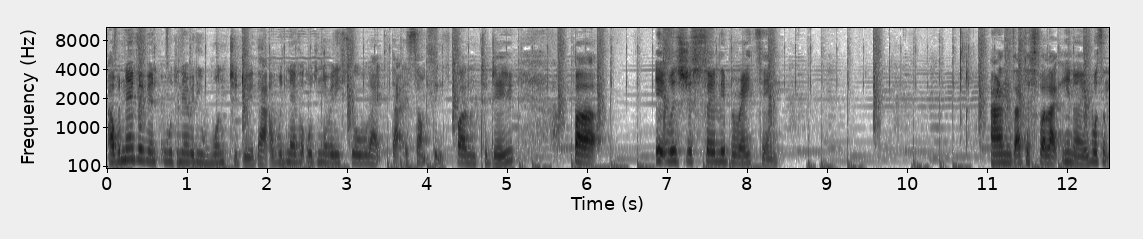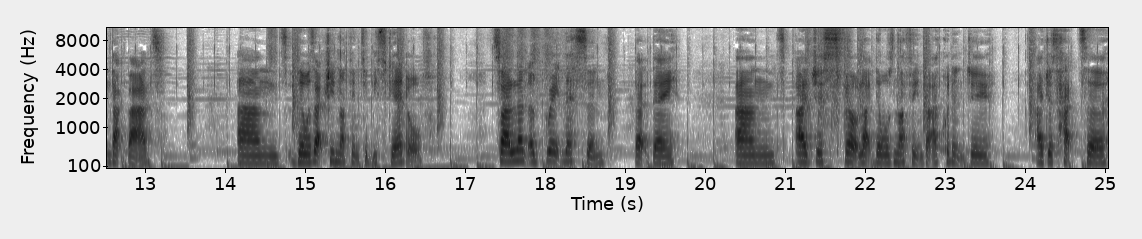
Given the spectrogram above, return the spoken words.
I would never even ordinarily want to do that. I would never ordinarily feel like that is something fun to do. But it was just so liberating. And I just felt like, you know, it wasn't that bad. And there was actually nothing to be scared of. So I learned a great lesson that day. And I just felt like there was nothing that I couldn't do. I just had to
